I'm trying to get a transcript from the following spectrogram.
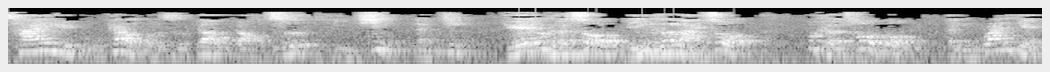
参与股票投资要保持理性冷静，绝不可受宁可买错、不可错过等观点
